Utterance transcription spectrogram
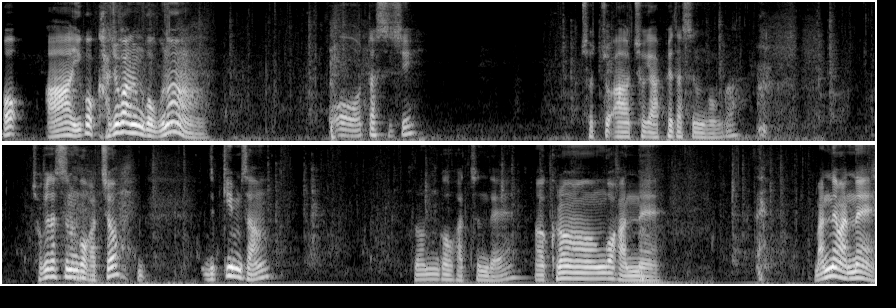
어? 아 이거 가져가는 거구나 어 어디다 쓰지? 저쪽 아 저기 앞에다 쓰는 건가? 저기다 쓰는 거 같죠? 느낌상 그런 거 같은데 아 그런 거 같네 맞네 맞네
